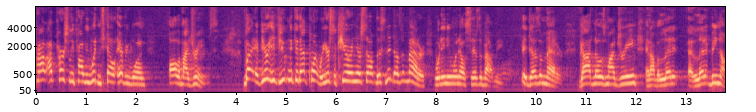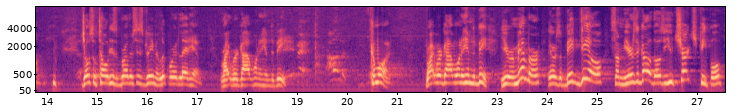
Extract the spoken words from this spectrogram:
I, I personally probably wouldn't tell everyone all of my dreams. But if you're if you can get to that point where you're secure in yourself, listen, it doesn't matter what anyone else says about me. It doesn't matter. God knows my dream, and I'm gonna let it uh, let it be known. Joseph told his brothers his dream, and look where it led him, right where God wanted him to be. Come on right where God wanted him to be. You remember there was a big deal some years ago, those of you church people,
